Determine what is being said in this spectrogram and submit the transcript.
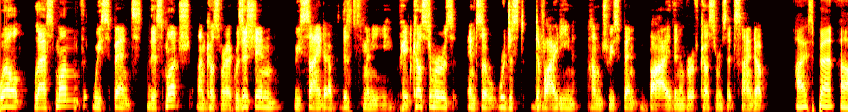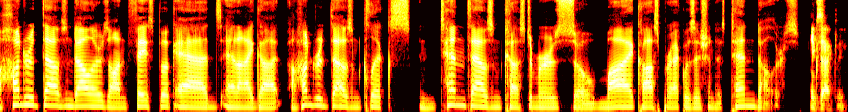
Well, last month we spent this much on customer acquisition. We signed up this many paid customers. And so we're just dividing how much we spent by the number of customers that signed up. I spent a hundred thousand dollars on Facebook ads and I got a hundred thousand clicks and ten thousand customers. So my cost per acquisition is ten dollars. Exactly.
